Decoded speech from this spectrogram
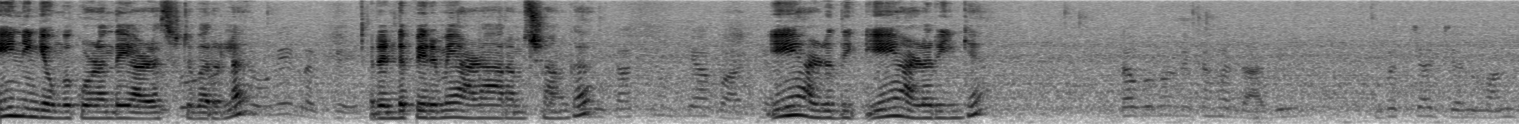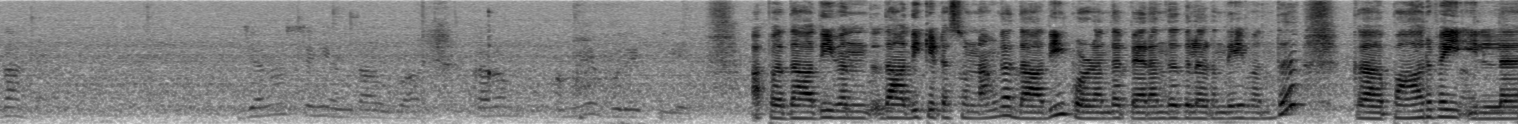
ஏன் நீங்கள் உங்கள் குழந்தைய அழைச்சிட்டு வரல? ரெண்டு பேருமே அழ ஆரம்பித்தாங்க ஏன் அழுது ஏன் அழறீங்க? அப்போ தாதி வந்து தாதி கிட்ட சொன்னாங்க தாதி குழந்தை பிறந்ததுலேருந்தே வந்து க பார்வை இல்லை.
